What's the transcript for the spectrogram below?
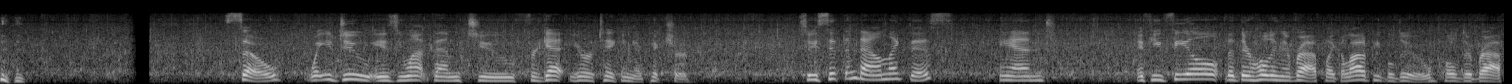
so what you do is you want them to forget you're taking a picture. So you sit them down like this and if you feel that they're holding their breath, like a lot of people do, hold their breath,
